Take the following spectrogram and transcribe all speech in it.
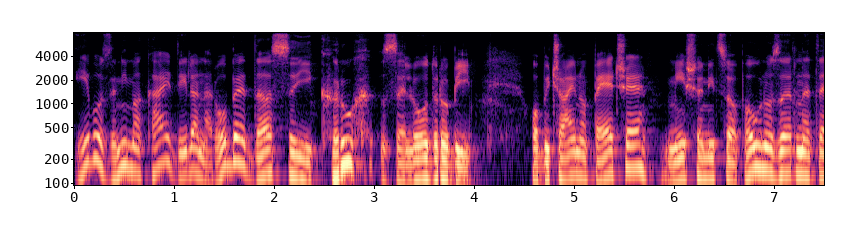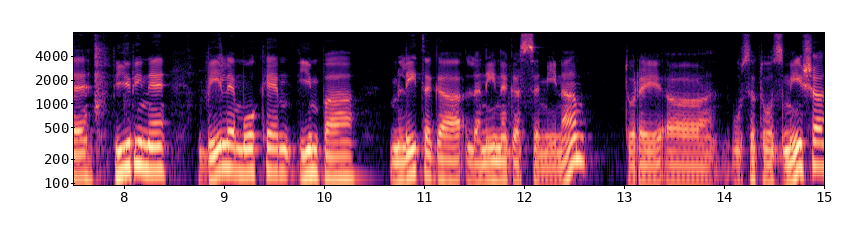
Evo zanima, kaj dela narobe, da se ji kruh zelo drobi. Običajno peče mešanico polnozrnate, pirine, bele moke in pa mletega lanenega semena, torej uh, vse to zmeša.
